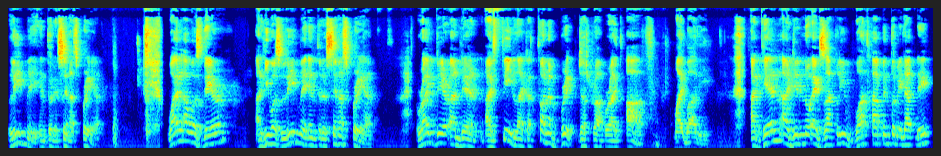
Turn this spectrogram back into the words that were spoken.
lead me into the sinner's prayer. While I was there and he was lead me into the sinner's prayer, right there and then I feel like a ton of brick just drop right off my body. Again, I didn't know exactly what happened to me that day,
